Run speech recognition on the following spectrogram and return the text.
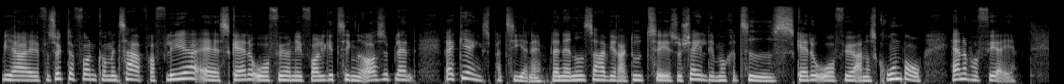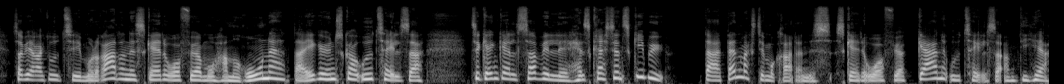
vi har øh, forsøgt at få en kommentar fra flere af skatteordførerne i Folketinget, også blandt regeringspartierne. Blandt andet så har vi ragt ud til Socialdemokratiets skatteordfører Anders Kronborg. Han er på ferie. Så har vi ragt ud til Moderaternes skatteordfører Mohammed Rona, der ikke ønsker at udtale sig. Til gengæld så vil øh, Hans Christian Skiby der er Danmarksdemokraternes skatteordfører, gerne udtale sig om de her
